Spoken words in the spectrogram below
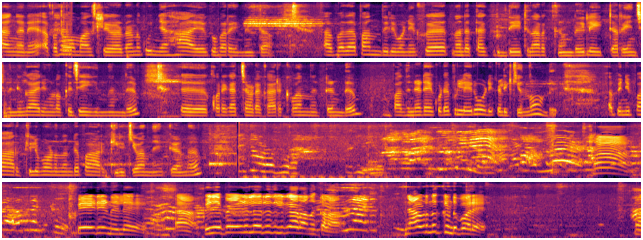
അങ്ങനെ അപ്പോൾ തോമാസ് ലിയോടാണ് കുഞ്ഞ് ഹായ് ഒക്കെ പറയുന്നത് കേട്ടോ. അപ്പോൾ അത് ആ പന്തൽ പണിയൊക്കെ നല്ല തകൃതിയായിട്ട് നടക്കുന്നുണ്ട്. ലൈറ്റ് അറേഞ്ച്മെന്റും കാര്യങ്ങളൊക്കെ ചെയ്യുന്നുണ്ട്. കുറേ കച്ചവടക്കാരൊക്കെ വന്നിട്ടുണ്ട്. അപ്പോൾ അതിനിടയിൽ കൂടെ പിള്ളേർ ഓടി കളിക്കുന്നുമുണ്ട് അപ്പം ഇനി പാർക്കിൽ പോകണമെന്നുണ്ട് പാർക്കിലേക്ക് വന്നേക്കാണ്. ആ പേടിയാണ് അല്ലേ ആ പിന്നെ പേടിയുള്ള ഒരു ഇതിൽ കയറാൻ നിൽക്കണം? ഞാൻ അവിടെ നിൽക്കുന്നുണ്ട് പോരെ. ആ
